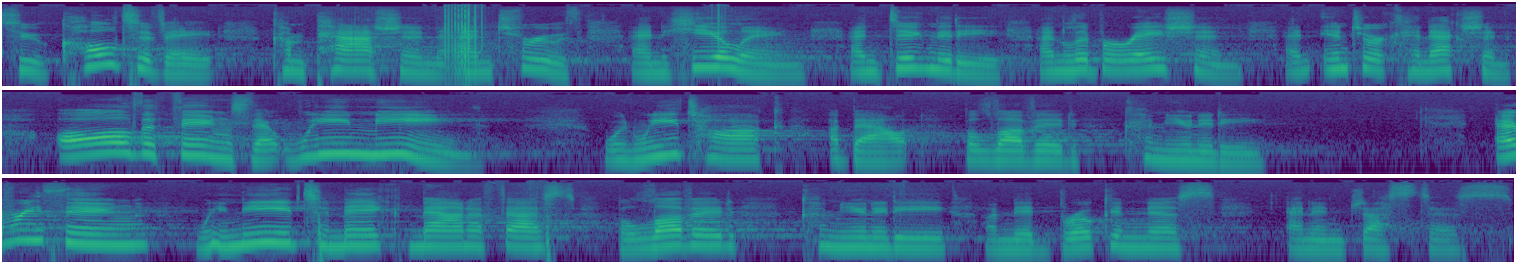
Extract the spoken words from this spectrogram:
to cultivate compassion and truth and healing and dignity and liberation and interconnection, all the things that we mean when we talk about beloved community. Everything we need to make manifest beloved community amid brokenness and injustice.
